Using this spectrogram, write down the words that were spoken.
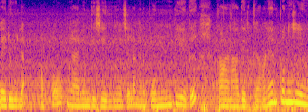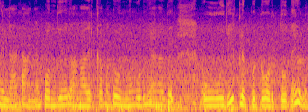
വരില്ല അപ്പോൾ ഞാൻ എന്ത് ചെയ്തെന്ന് വെച്ചാൽ അങ്ങനെ പൊന്തിയത് കാണാതിരിക്കാൻ വേണ്ടി. ഞാനിപ്പോൾ ചെയ്യുന്നില്ല കേട്ടോ. ഞാൻ പൊന്തിയത് കാണാതിരിക്കാൻ വേണ്ടി ഒന്നും കൂടി ഞാനത് ഊരി ക്ലിപ്പിട്ട് കൊടുത്തു എന്നേ ഉള്ളൂ.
